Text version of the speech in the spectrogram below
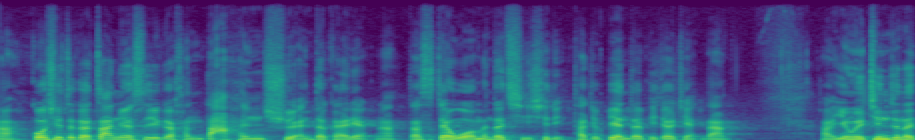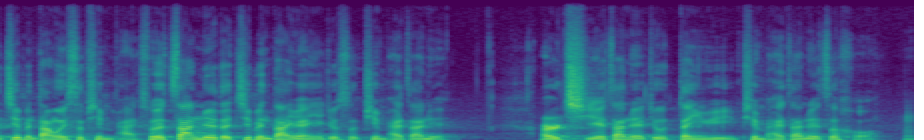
啊，过去这个战略是一个很大很玄的概念啊，但是在我们的体系里，它就变得比较简单。啊，因为竞争的基本单位是品牌，所以战略的基本单元也就是品牌战略，而企业战略就等于品牌战略之和。嗯。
